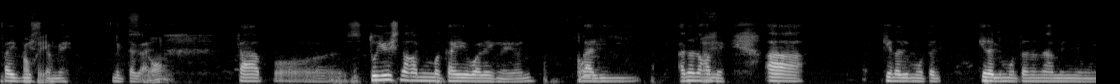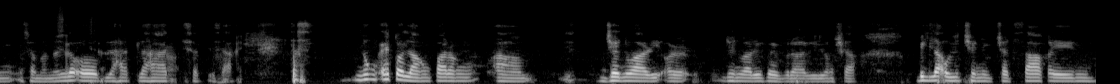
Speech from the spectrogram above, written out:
Five years Okay. kami. Nagtagal. Long. Tapos, two years na kami magkahiwalay ngayon. Oh. Bali, ano na kami, ah, kinalimutan, kinalimutan na namin yung sama ng loob, lahat-lahat, Ah, isa't isa. Tapos, nung eto lang, parang um, January or January, February lang siya, bigla ulit siya nag-chat sa akin,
